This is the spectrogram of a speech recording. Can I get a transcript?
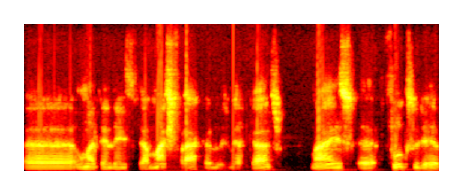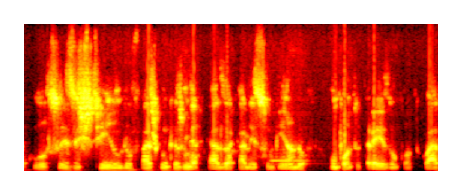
é, uma tendência mais fraca dos mercados, mas é, fluxo de recursos existindo faz com que os mercados acabem subindo 1.3, 1.4,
